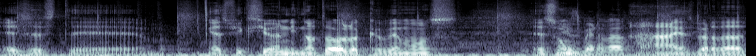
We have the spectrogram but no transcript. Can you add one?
es este. es ficción y no todo lo que vemos es un. Es verdad. Ajá, es verdad.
